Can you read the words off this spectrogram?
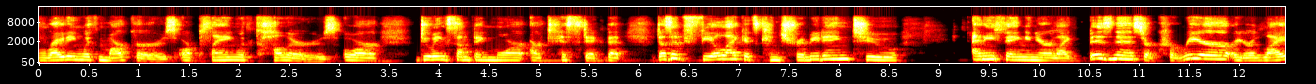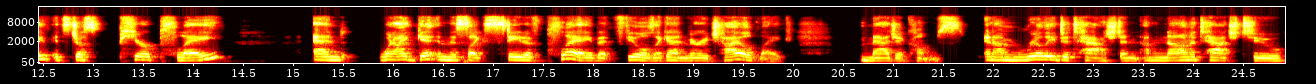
writing with markers or playing with colors or doing something more artistic that doesn't feel like it's contributing to anything in your like business or career or your life. It's just pure play. And when I get in this like state of play that feels again very childlike, magic comes. And I'm really detached and I'm non attached to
